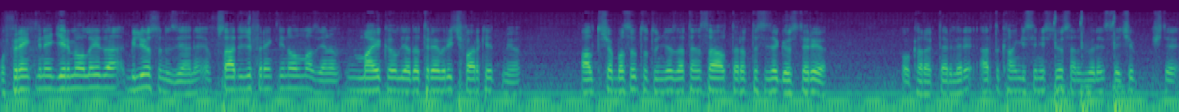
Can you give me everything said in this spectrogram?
O Franklin'e girme olayı da biliyorsunuz yani. Sadece Franklin olmaz yani. Michael ya da Trevor hiç fark etmiyor. Alt tuşa basılı tutunca zaten sağ alt tarafta size gösteriyor. O karakterleri. Artık hangisini istiyorsanız böyle seçip işte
